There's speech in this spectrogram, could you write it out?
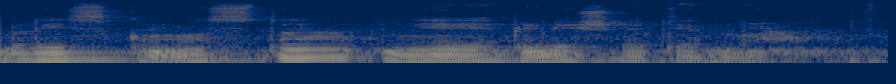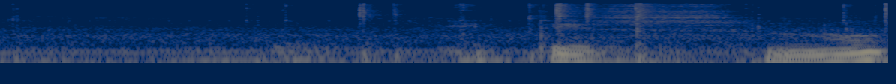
Blízko mosta nie je príliš veterno. It is not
